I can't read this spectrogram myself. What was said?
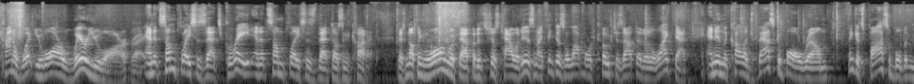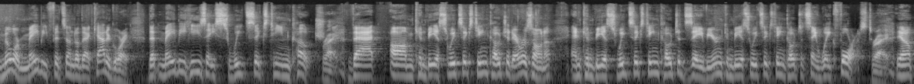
kind of what you are where you are, right. and at some places that's great, and at some places that doesn't cut it. There's nothing wrong with that, but it's just how it is. And I think there's a lot more coaches out there that are like that. And in the college basketball realm, I think it's possible that Miller maybe fits under that category. That maybe he's a Sweet 16 coach. Right. That um, can be a Sweet 16 coach at Arizona and can be a Sweet 16 coach at Xavier and can be a Sweet 16 coach at say Wake Forest. Right. You know.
